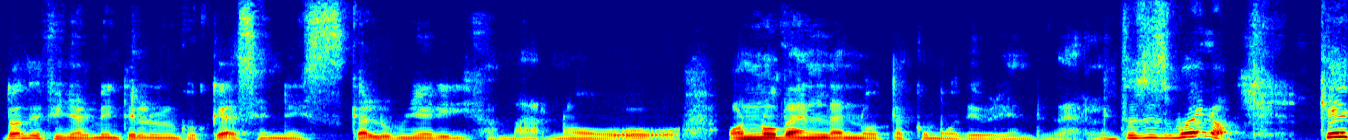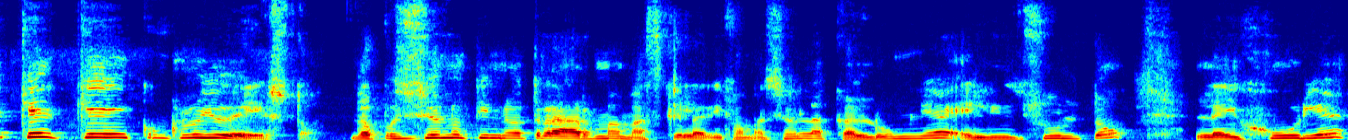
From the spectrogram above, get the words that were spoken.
donde finalmente lo único que hacen es calumniar y difamar, ¿no? O, no dan la nota como deberían de darla. Entonces, bueno, ¿qué, concluyo de esto? La oposición no tiene otra arma más que la difamación, la calumnia, el insulto, la injuria,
